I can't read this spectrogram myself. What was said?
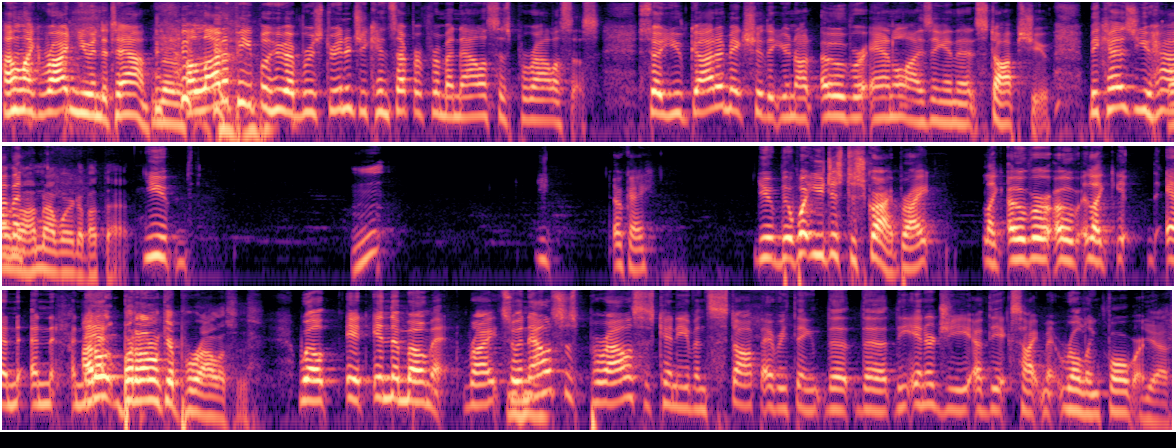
I'm like riding you into town. A lot of people who have rooster energy can suffer from analysis paralysis. So you've got to make sure that you're not over analyzing and that it stops you because you oh, haven't. no, I'm not worried about that. you, you okay you but what you just described right like over over like and and, and I don't, but I don't get paralysis. well it in the moment right Mm-hmm. so analysis paralysis can even stop everything the the the energy of the excitement rolling forward Yes.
